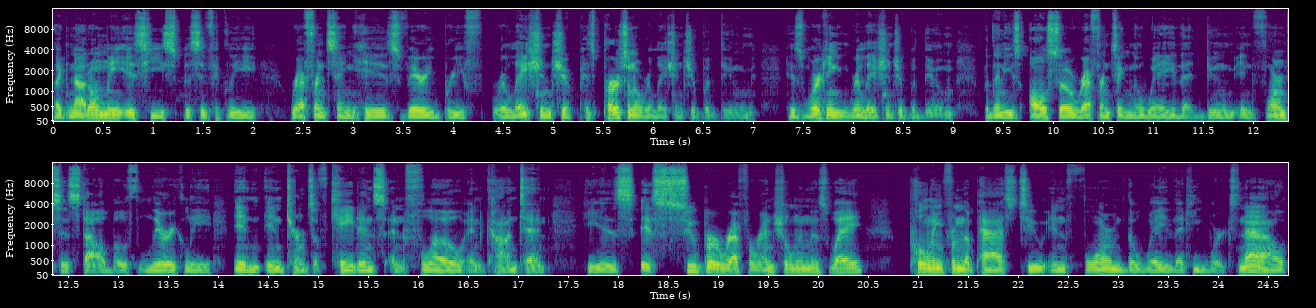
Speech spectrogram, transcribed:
Like, not only is he specifically referencing his very brief relationship, his personal relationship with Doom, his working relationship with Doom, but then he's also referencing the way that Doom informs his style, both lyrically in in terms of cadence and flow and content. He is is super referential in this way, pulling from the past to inform the way that he works now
